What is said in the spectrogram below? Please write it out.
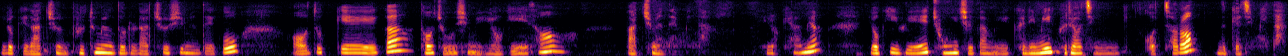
이렇게 낮추 불투명도를 낮추시면 되고 어둡게가 더 좋으시면 여기에서 맞추면 됩니다. 이렇게 하면 여기 위에 종이 질감 위에 그림이 그려진 것처럼 느껴집니다.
